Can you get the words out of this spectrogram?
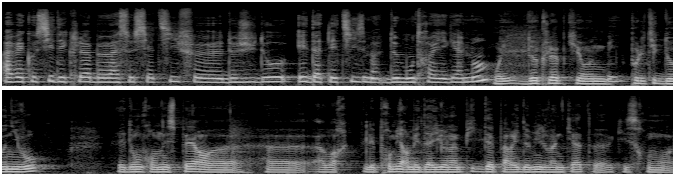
Avec aussi des clubs euh, associatifs de judo et d'athlétisme de Montreuil également. Oui, deux clubs qui ont une politique de haut niveau. Et donc on espère avoir les premières médailles olympiques dès Paris 2024 qui seront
